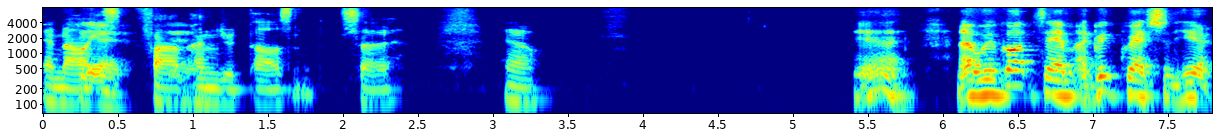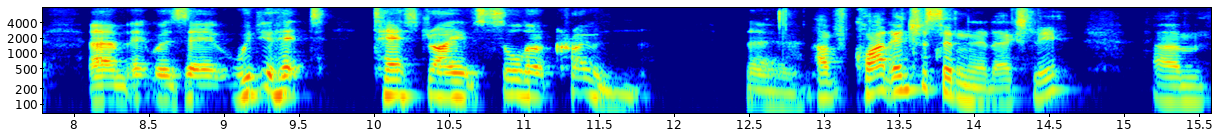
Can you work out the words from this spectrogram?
And now Yeah, he's yeah. five hundred thousand. So yeah. Yeah. Now we've got um, a good question here. Um, it was, uh, would you hit test drive Solar Crown? No. I'm quite interested in it actually. Um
